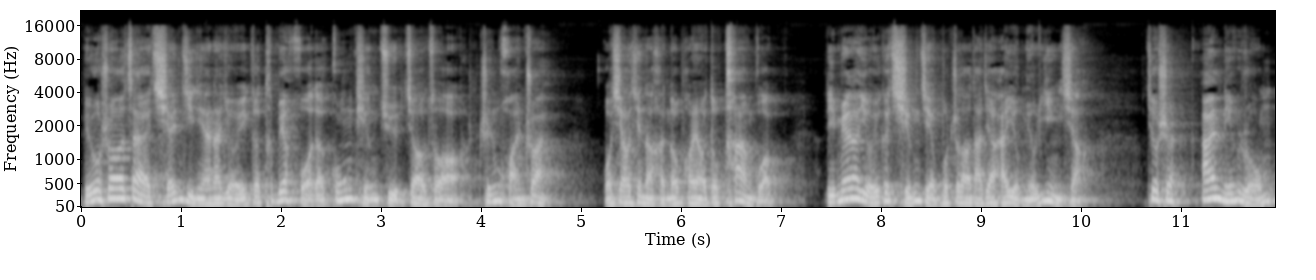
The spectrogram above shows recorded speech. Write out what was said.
比如说在前几年呢有一个特别火的宫廷剧叫做《甄嬛传》，我相信呢很多朋友都看过，里面呢有一个情节，不知道大家还有没有印象，就是安陵容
